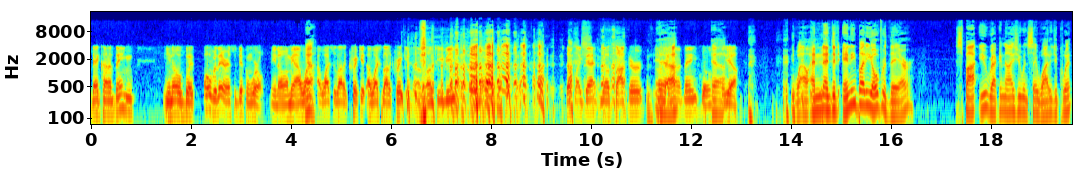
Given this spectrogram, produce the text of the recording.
that kind of thing, you know. But over there, it's a different world, you know. I mean, I watch Yeah. I watch a lot of cricket. I watch a lot of cricket on, on TV, you know? stuff like that, you know, soccer, uh, Yeah. that kind of thing. So Yeah. so, yeah. Wow. And and did anybody over there spot you, recognize you, and say, "Why did you quit"?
